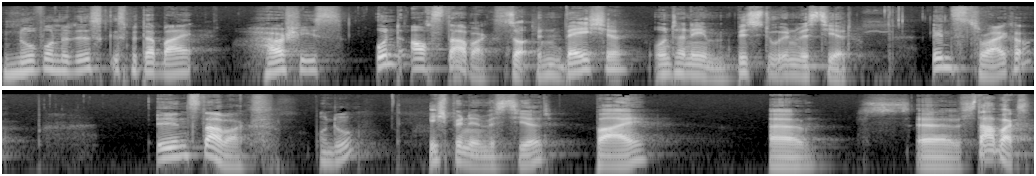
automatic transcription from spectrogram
Novo Nordisk ist mit dabei, Hershey's und auch Starbucks. So, in welche Unternehmen bist du investiert? In Striker, in Starbucks. Und du? Ich bin investiert bei äh, äh, Starbucks.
